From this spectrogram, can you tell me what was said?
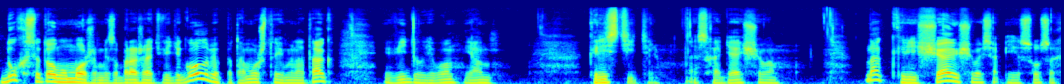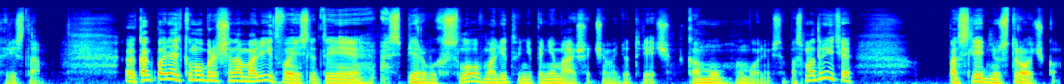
Духа Святого мы можем изображать в виде голубя, потому что именно так видел его Ян Креститель, сходящего на крещающегося Иисуса Христа. Э, как понять, кому обращена молитва, если ты с первых слов молитвы не понимаешь, о чем идет речь? Кому мы молимся? Посмотрите последнюю строчку,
